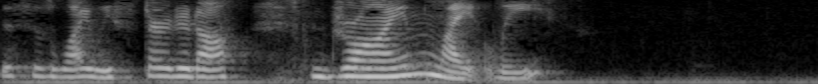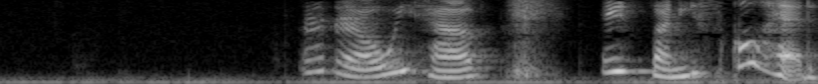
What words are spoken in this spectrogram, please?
This is why we started off drawing lightly. And now we have a funny skull head.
